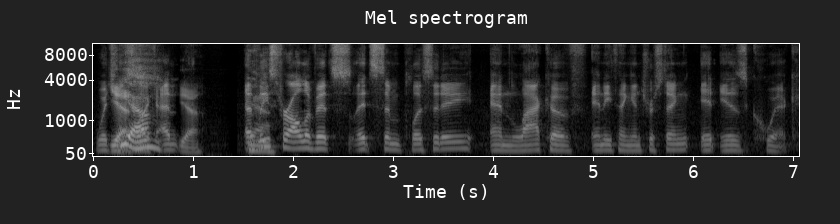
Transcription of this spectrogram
Which Yeah. is Yeah. like at, Yeah, at Yeah. least for all of its its simplicity and lack of anything interesting, it is quick.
